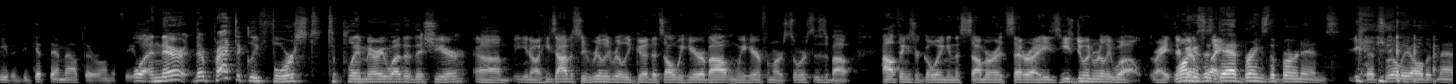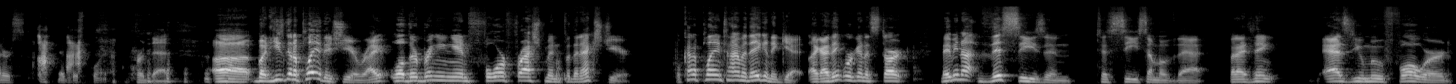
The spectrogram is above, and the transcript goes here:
Even to get them out there on the field. Well, and they're they're practically forced to play Merriweather this year. Um, you know, he's obviously really, really good. That's all we hear about when we hear from our sources about how things are going in the summer, et cetera. He's he's doing really well, right? As long as his dad brings the burn ends, that's really all that matters at this point. Heard that. Uh, but he's going to play this year, right? Well, they're bringing in four freshmen for the next year. What kind of playing time are they going to get? Like, I think we're going to start maybe not this season to see some of that, but I think as you move forward,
